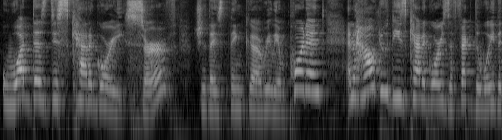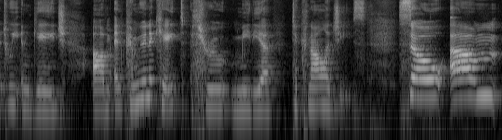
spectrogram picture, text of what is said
what does this category serve? Should I think uh, really important? And how do these categories affect the way that we engage um, and communicate through media technologies? So um,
